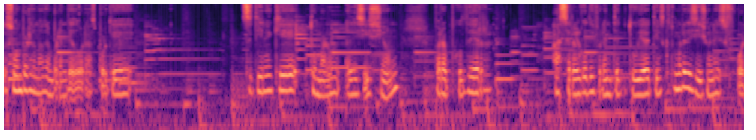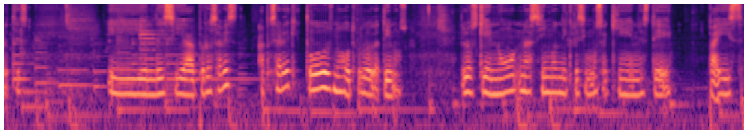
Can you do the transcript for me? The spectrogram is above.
son personas emprendedoras porque se tiene que tomar una decisión para poder hacer algo diferente en tu vida. Tienes que tomar decisiones fuertes. Y él decía, pero sabes, a pesar de que todos nosotros los latinos, los que no nacimos ni crecimos aquí en este país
